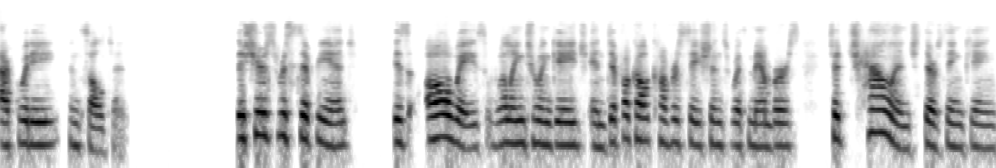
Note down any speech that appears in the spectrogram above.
equity consultant. This year's recipient is always willing to engage in difficult conversations with members to challenge their thinking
